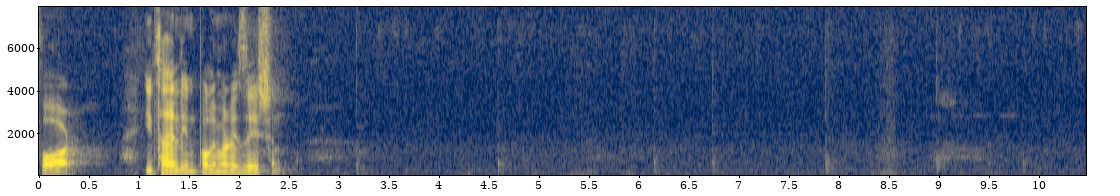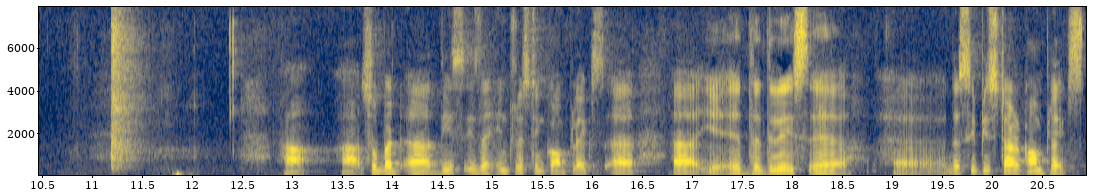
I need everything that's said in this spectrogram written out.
for ethylene polymerization. Uh, uh, so, but uh, this is an interesting complex. Uh, uh, there is the CP star complex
